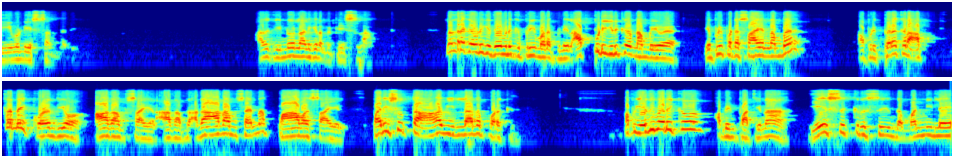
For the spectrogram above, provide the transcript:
தேவனுடைய சந்ததி. அதுக்கு இன்னொரு நாளைக்கு நம்ம பேசலாம். நல்ல கவனிக்க தேவனுக்கு பிரியமான பிள்ளைகள். அப்படி இருக்கிற நம்ம எப்படிப்பட்ட சாயல் நம்ம? அப்படி பிறக்கிற அத்தனை குழந்தையும் ஆதாம் சாயல் ஆதாம் அதாவது ஆதாம் சாயல்னா பாவ சாயல். பரிசுத்த ஆவி இல்லாத பிறக்குது. அப்ப எது வரைக்கும் அப்படின்னு பாத்தீங்கன்னா இயேசு கிறிஸ்து இந்த மண்ணிலே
